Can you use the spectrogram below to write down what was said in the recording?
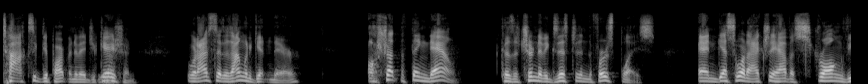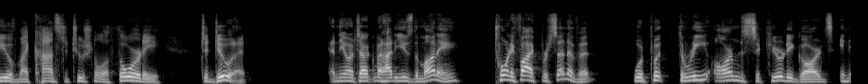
toxic Department of Education. Yeah. What I've said is I'm going to get in there. I'll shut the thing down because it shouldn't have existed in the first place. And guess what? I actually have a strong view of my constitutional authority to do it. And you want to talk about how to use the money? 25% of it would put three armed security guards in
